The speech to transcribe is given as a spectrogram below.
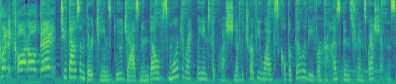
credit card all day? 2013's Blue Jasmine delves more directly into the question of the trophy wife's culpability for her husband's transgressions,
